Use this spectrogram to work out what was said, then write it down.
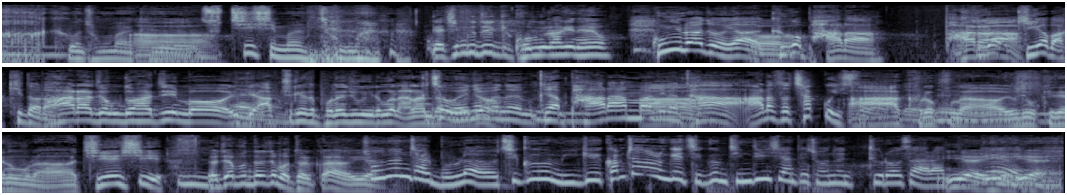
아, 그건 정말 그 아. 수치심은 정말 그러니까 친구들끼리 공유를 하긴 해요. 공유를 하죠. 야, 어. 그거 봐라. 봐라. 기가, 기가 막히더라. 바라 정도 하지 뭐 이렇게 네. 압축해서 보내주고 이런 건안 거죠. 왜냐면은 그냥 바라 한 마디면 아. 다 알아서 찾고 있어요. 아 네. 그렇구나. 요즘 그렇게 되는구나. 지혜 씨 여자분들은 좀 어떨까요? 예. 저는 잘 몰라요. 지금 이게 깜짝 놀란 게 지금 딘딘 씨한테 저는 들어서 알았던 예, 게 예, 예.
